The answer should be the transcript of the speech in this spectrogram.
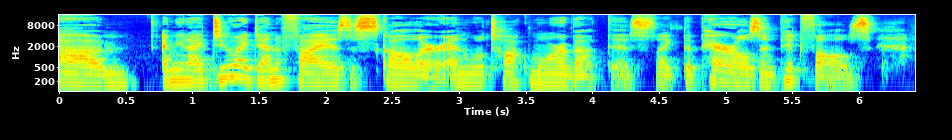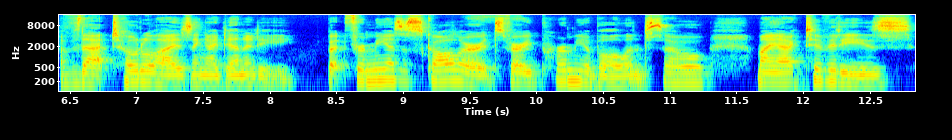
Um, I mean, I do identify as a scholar, and we'll talk more about this, like the perils and pitfalls of that totalizing identity but for me as a scholar, it's very permeable. And so my activities,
